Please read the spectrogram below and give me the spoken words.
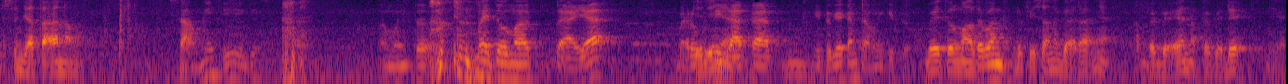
persenjataan nama. Sami sih guys. Namun teu baitul mal aya baru Jadinya. zakat. Hmm. itu ge kan sami gitu. Baitul Mal itu kan devisa negaranya APBN APBD Iya.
